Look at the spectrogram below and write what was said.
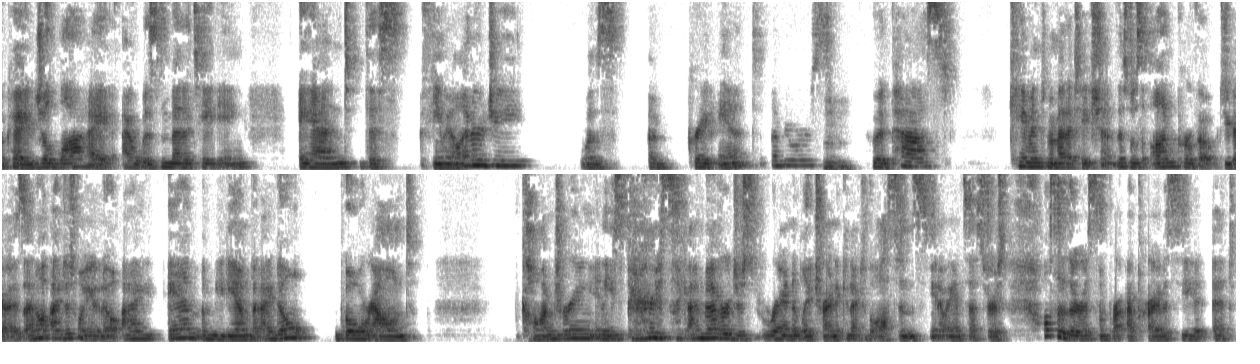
okay, July, I was meditating, and this female energy was a great aunt of yours Mhm. who had passed came into my meditation. This was unprovoked you guys. I don't i just want you to know i am a medium but i don't go around conjuring any spirits. Like i'm never just randomly trying to connect with austin's you know ancestors. Also there is some pri- privacy at, at,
